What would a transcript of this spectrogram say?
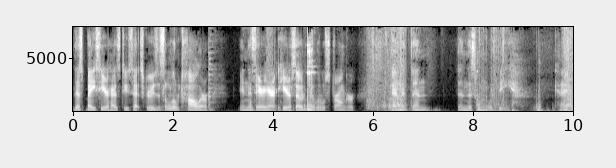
this base here has two set screws. It's a little taller in this area right here so it'll be a little stronger than than than this one would be okay?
